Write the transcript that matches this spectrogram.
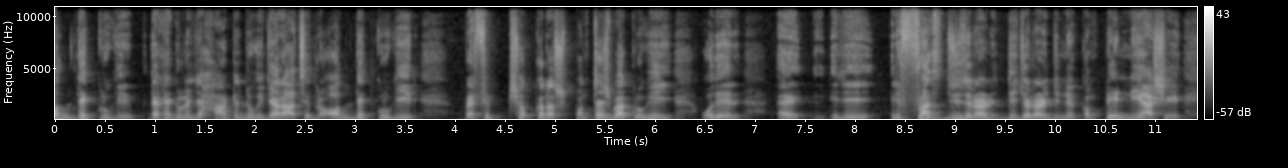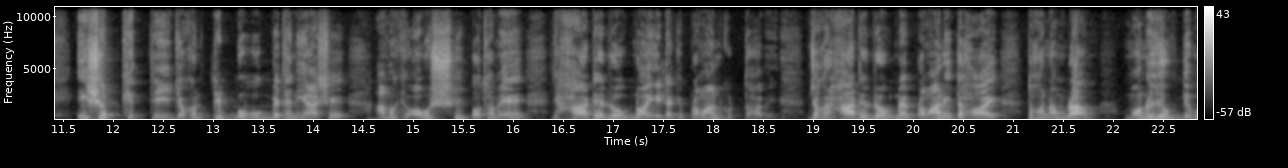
অর্ধেক রুগী দেখা গেলো যে হার্টের রুগী যারা আছে তারা অর্ধেক রুগীর প্রায় ফিফ, শতকরা পঞ্চাশ ভাগ রুগী ওদের এই যে রিফ্লাক্স ডিজর্ডার ডিজর্ডারের জন্য কমপ্লেন নিয়ে আসে। এইসব ক্ষেত্রে যখন তীব্র বুক ব্যথা নিয়ে আসে, আমাকে অবশ্যই প্রথমে যে হার্টের রোগ নয় এটাকে প্রমাণ করতে হবে। যখন হার্টের রোগ নয় প্রমাণিত হয়, তখন আমরা মনোযোগ দেব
